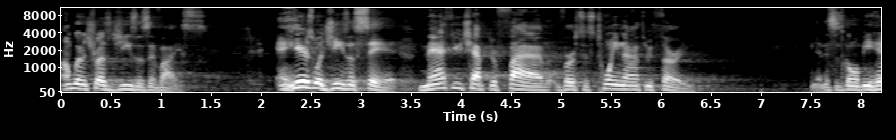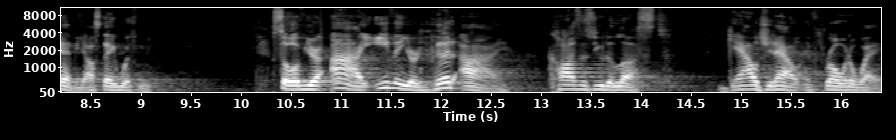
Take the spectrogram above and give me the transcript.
I'm going to trust Jesus' advice. And here's what Jesus said Matthew chapter 5, verses 29 through 30. Now, this is going to be heavy. Y'all stay with me. So if your eye, even your good eye, causes you to lust, gouge it out and throw it away.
